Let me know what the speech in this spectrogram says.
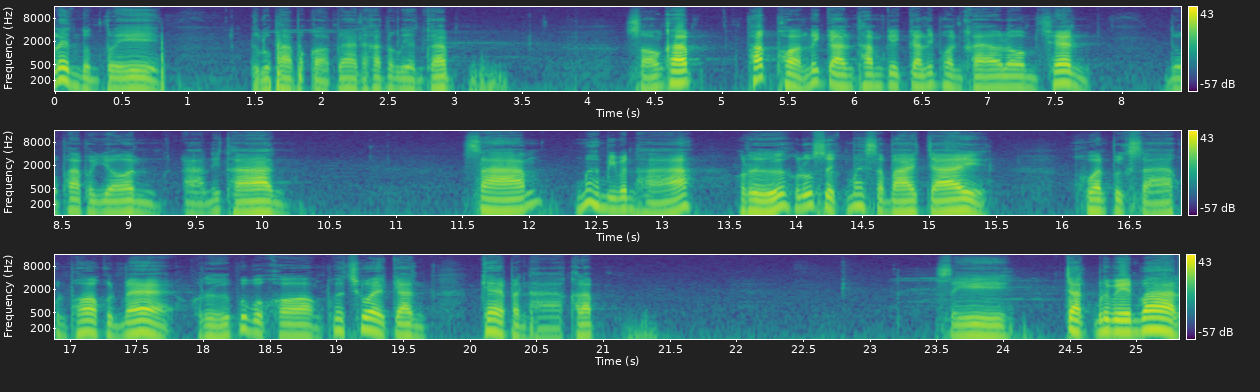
เล่นดนตรีดูรูปภาพประกอบได้นะครับนักเรียนครับ 2. ครับ พักผ่อนด้วยการทำกิจกรรมที่ผ่อนคลายอารมณ์เช่น ดูภาพยนตร์ อ่านนิทาน 3. เมื่อมีปัญหาหรือรู้สึกไม่สบายใจ ควรปรึกษาคุณพ่อคุณแม่ หรือผู้ปกครองเพื่อช่วยกันแก้ปัญหาครับ 4. จัดบริเวณบ้าน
